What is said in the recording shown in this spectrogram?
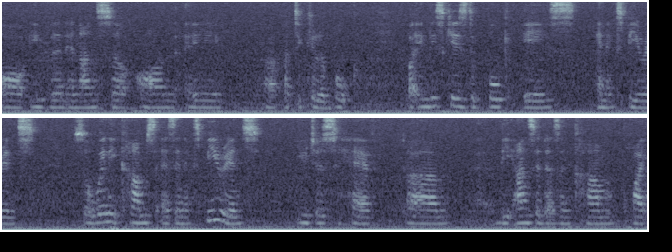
or even an answer on a, a particular book. But in this case, the book is an experience. So when it comes as an experience, you just have um, the answer doesn't come quite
